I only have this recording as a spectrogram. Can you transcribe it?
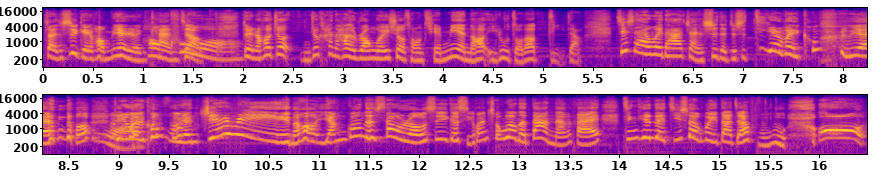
展示给旁边人好看，这样。哦！对，然后就你就看到他的 runway show 从前面，然后一路走到底这样。接下来为大家展示的就是第二位空服员，然后第二位空服员 Jerry，然后阳光的笑容是一个喜欢冲浪的大男孩，今天在机上为大家服务。哦，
